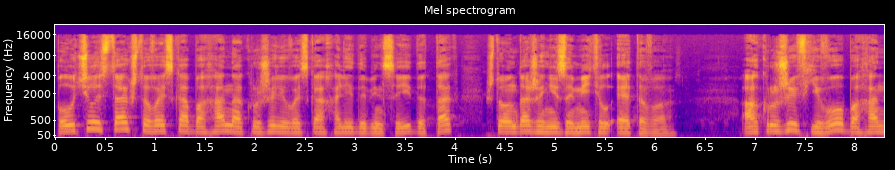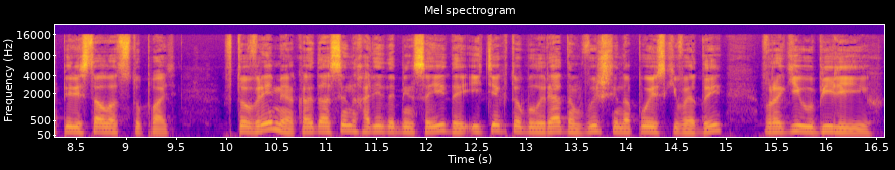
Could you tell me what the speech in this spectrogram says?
Получилось так, что войска Бахана окружили войска Халида бин Саида так, что он даже не заметил этого. Окружив его, Бахан перестал отступать. В то время, когда сын Халида бин Саида и те, кто был рядом, вышли на поиски воды, враги убили их.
